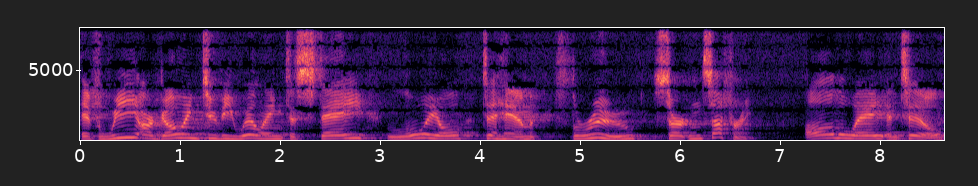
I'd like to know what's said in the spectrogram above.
if we are going to be willing to stay loyal to him through certain suffering, all the way until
